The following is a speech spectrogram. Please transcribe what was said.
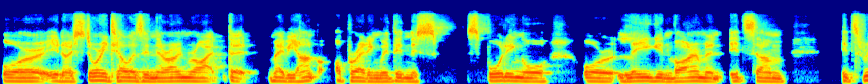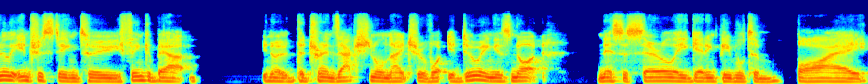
or, you know, storytellers in their own right that maybe aren't operating within this sporting or, or league environment. It's, um, it's really interesting to think about, you know, the transactional nature of what you're doing is not necessarily getting people to buy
